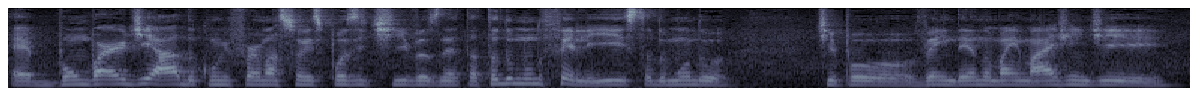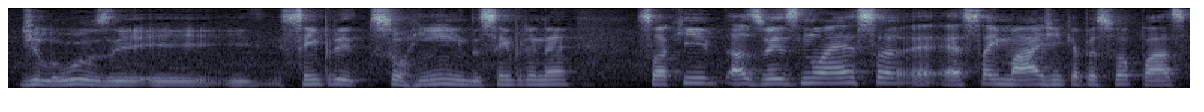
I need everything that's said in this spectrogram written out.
é bombardeado com informações positivas, né? Tá todo mundo feliz, todo mundo, tipo, vendendo uma imagem de, de luz e, e, e sempre sorrindo, sempre, né? Só que às vezes não é essa, é essa imagem que a pessoa passa.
